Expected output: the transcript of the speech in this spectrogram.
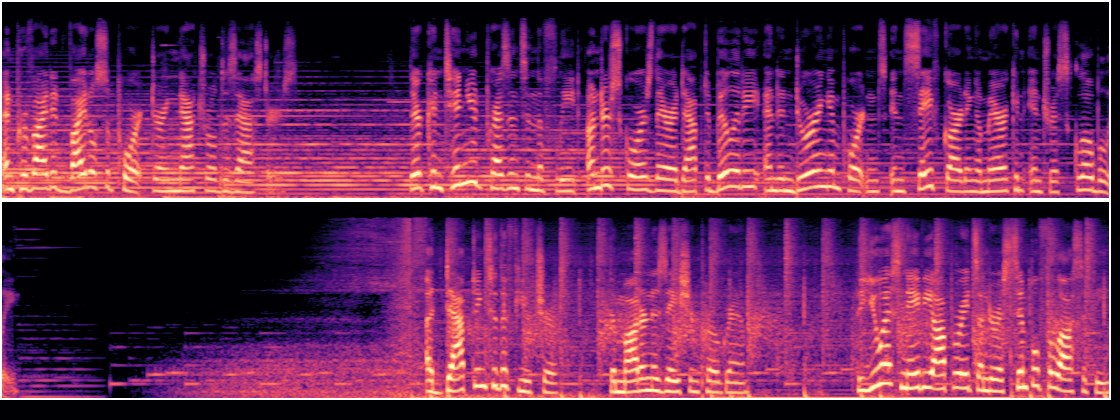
and provided vital support during natural disasters. Their continued presence in the fleet underscores their adaptability and enduring importance in safeguarding American interests globally. Adapting to the Future, the Modernization Program. The U.S. Navy operates under a simple philosophy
